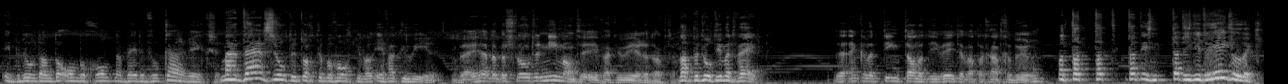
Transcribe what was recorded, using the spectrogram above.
Ik bedoel dan de ondergrond nabij de vulkaanreeksen. Maar daar zult u toch de bevolking wel evacueren? Wij hebben besloten niemand te evacueren, dokter. Wat bedoelt u met wij? De enkele tientallen die weten wat er gaat gebeuren. Maar dat, dat, dat, is, dat is niet redelijk.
